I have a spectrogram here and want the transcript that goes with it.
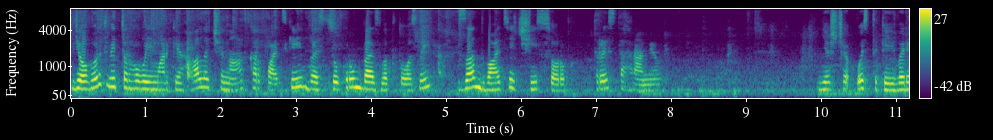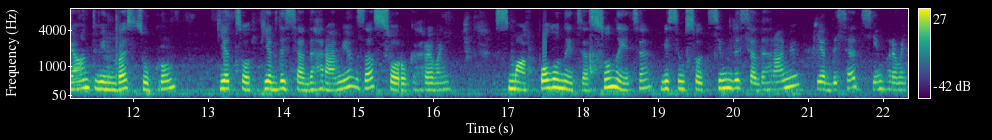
Йогурт від торгової марки Галичина Карпатський без цукру, безлактозний за 26,40 300 грамів. Є ще ось такий варіант, він без цукру 550 грамів за 40 гривень. Смак полуниця суниця 870 грамів 57 гривень.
